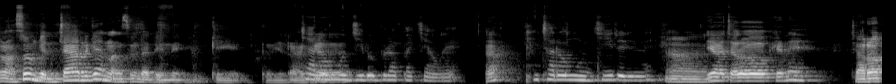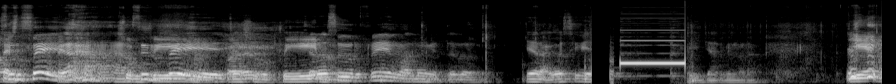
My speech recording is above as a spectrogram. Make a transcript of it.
langsung gencar kan langsung dari nih gitu ya Cara ragu nguji beberapa cewek. Hah? Cara nguji dari ini. Ah, ya cara oke nih cara tes survei ya survei cara Cara survei cara survei malu itu loh ya ragu sih dijarvin orang Yeah.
